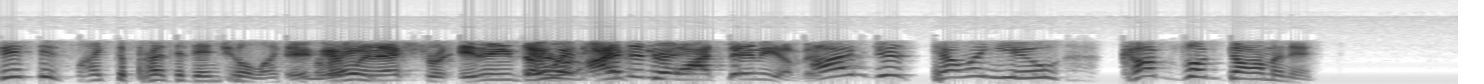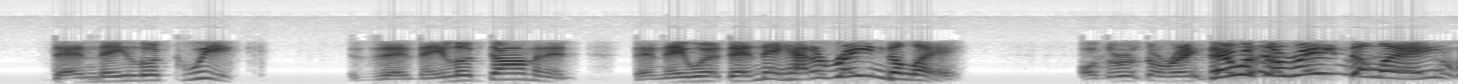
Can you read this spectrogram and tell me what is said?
this is like the presidential election It, it went extra innings. It went I extra- didn't watch any of it. I'm just telling you, Cubs look dominant. Then they looked weak. Then they looked dominant. Then they were. Then they had a rain delay. Oh, there was a rain. There was a rain delay.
